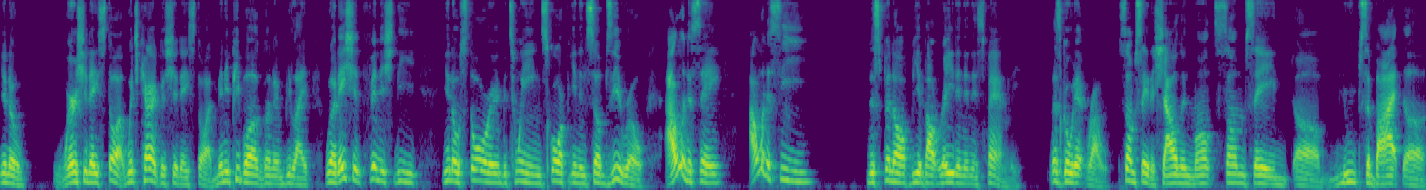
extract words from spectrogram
You know, where should they start? Which characters should they start? Many people are going to be like, well, they should finish the, you know, story between Scorpion and Sub Zero. I want to say, I want to see the spinoff be about Raiden and his family. Let's go that route. Some say the Shaolin monks, some say uh, Noob Saibot, uh,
